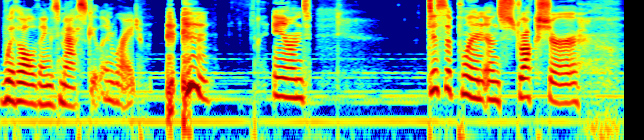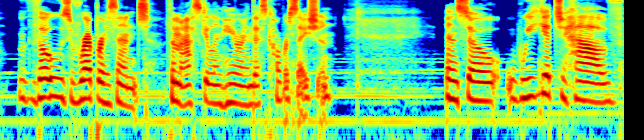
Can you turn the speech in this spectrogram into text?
with all things masculine, right? and discipline and structure, those represent the masculine here in this conversation. And so we get to have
